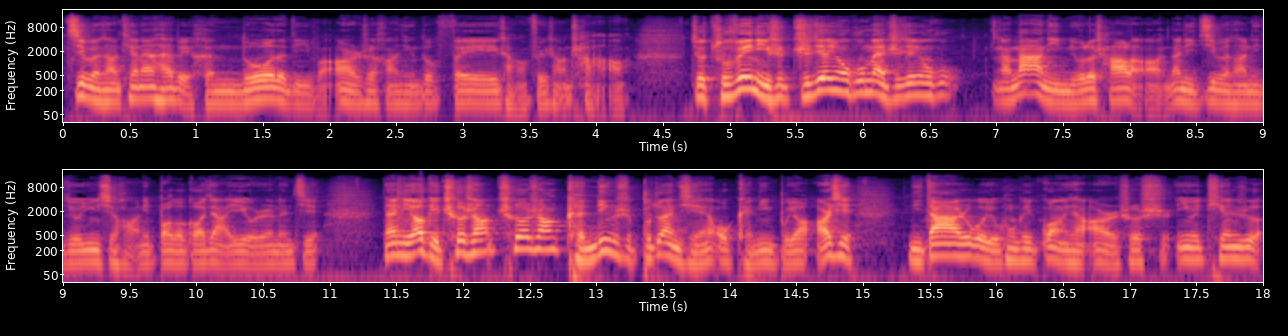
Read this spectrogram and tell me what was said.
基本上天南海北很多的地方二手车行情都非常非常差啊，就除非你是直接用户卖直接用户那，那你牛了叉了啊，那你基本上你就运气好，你报个高价也有人能接。但你要给车商，车商肯定是不赚钱，我肯定不要。而且，你大家如果有空可以逛一下二手车市，因为天热，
